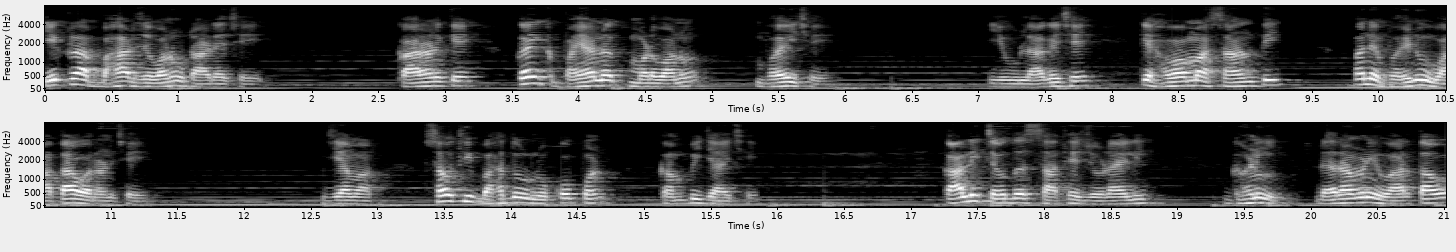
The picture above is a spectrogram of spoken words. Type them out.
એકલા બહાર જવાનું ટાળે છે કારણ કે કંઈક ભયાનક મળવાનો ભય છે. એવું લાગે છે કે હવામાં શાંતિ અને ભયનું વાતાવરણ છે. જેમાં સૌથી બહાદુર લોકો પણ કંપી જાય છે. કાલી ચૌદશ સાથે જોડાયેલી ઘણી ડરામણી વાર્તાઓ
